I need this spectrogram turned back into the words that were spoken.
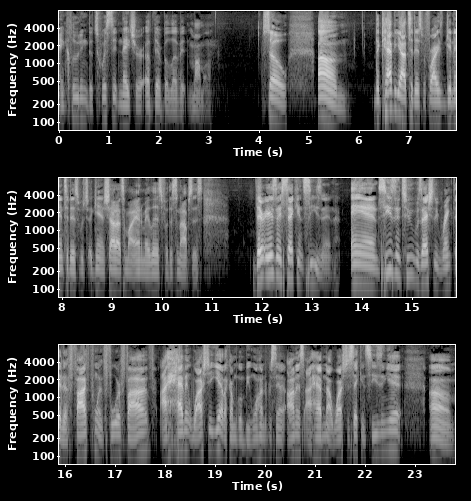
including the twisted nature of their beloved mama. So, um, the caveat to this before I get into this, which again, shout out to MyAnimeList for the synopsis. There is a second season and season two was actually ranked at a 5.45 i haven't watched it yet. Like i'm gonna be 100% honest. I have not watched the second season yet. Um,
